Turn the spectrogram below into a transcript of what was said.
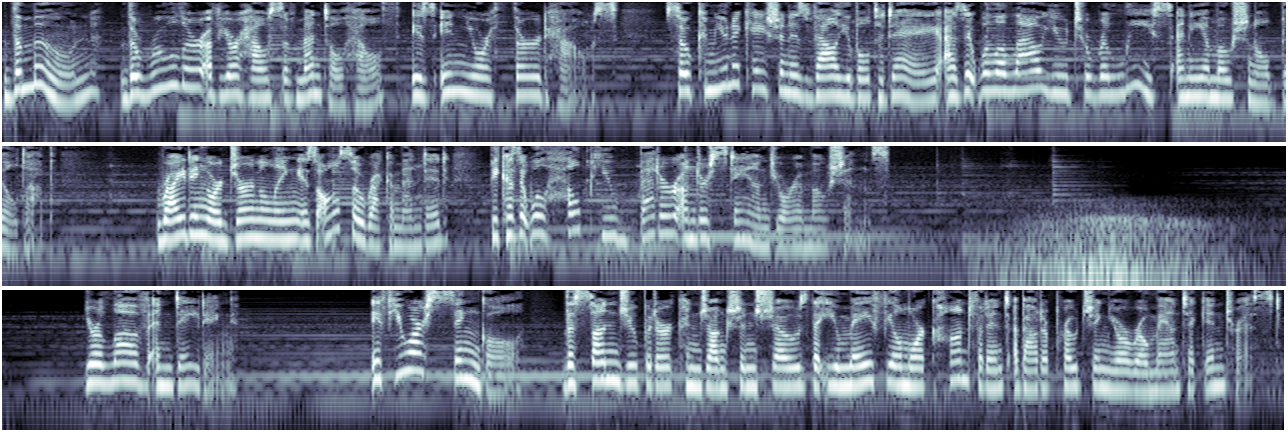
The moon, the ruler of your house of mental health, is in your third house. So communication is valuable today as it will allow you to release any emotional buildup. Writing or journaling is also recommended because it will help you better understand your emotions. Your love and dating. If you are single, the Sun Jupiter conjunction shows that you may feel more confident about approaching your romantic interest.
